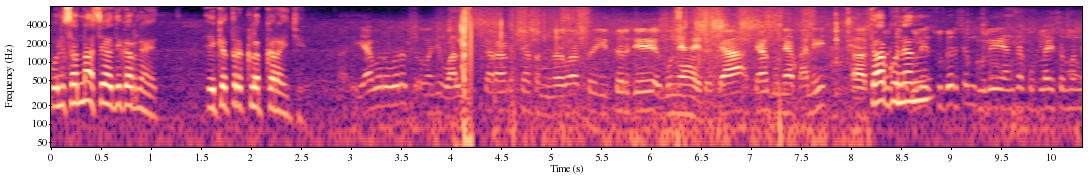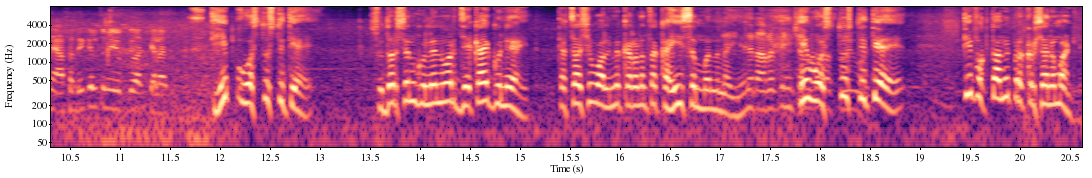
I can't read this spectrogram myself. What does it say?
पोलिसांना असे अधिकार नाही आहेत एकत्र क्लब करायचे. याबरोबरच म्हणजे वाल्मिक कराडच्या संदर्भात इतर जे गुन्हे आहेत त्या त्या गुन्ह्यात आणि सुदर्शन गुन्ह्यां- सुदर्शन घुले यांचा कुठलाही संबंध नाही असा देखील तुम्ही युक्तिवाद केला ही वस्तुस्थिती आहे. सुदर्शन गुन्ह्यांवर जे काही गुन्हे आहेत त्याच्याशी वाल्मीकरणाचा काहीही संबंध नाही आहे. ही वस्तुस्थिती आहे. ती फक्त आम्ही प्रकर्षानं मांडली.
